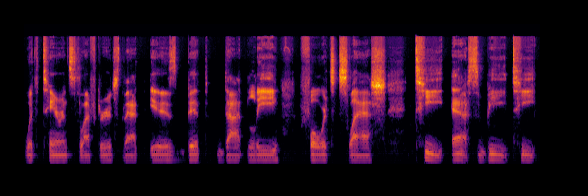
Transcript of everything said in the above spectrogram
with Terrance Leftridge. That is bit.ly forward slash TSBTL.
